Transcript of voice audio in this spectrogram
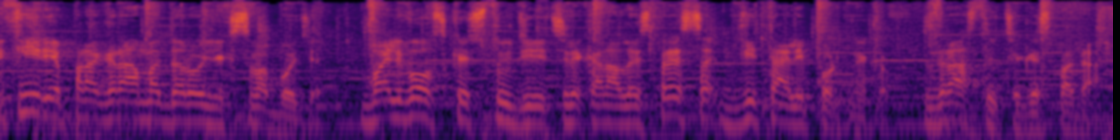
Эфире программа «Дороги к свободе». Во львовской студии телеканала «Эспрессо» Виталий Портников. Здравствуйте, господа.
